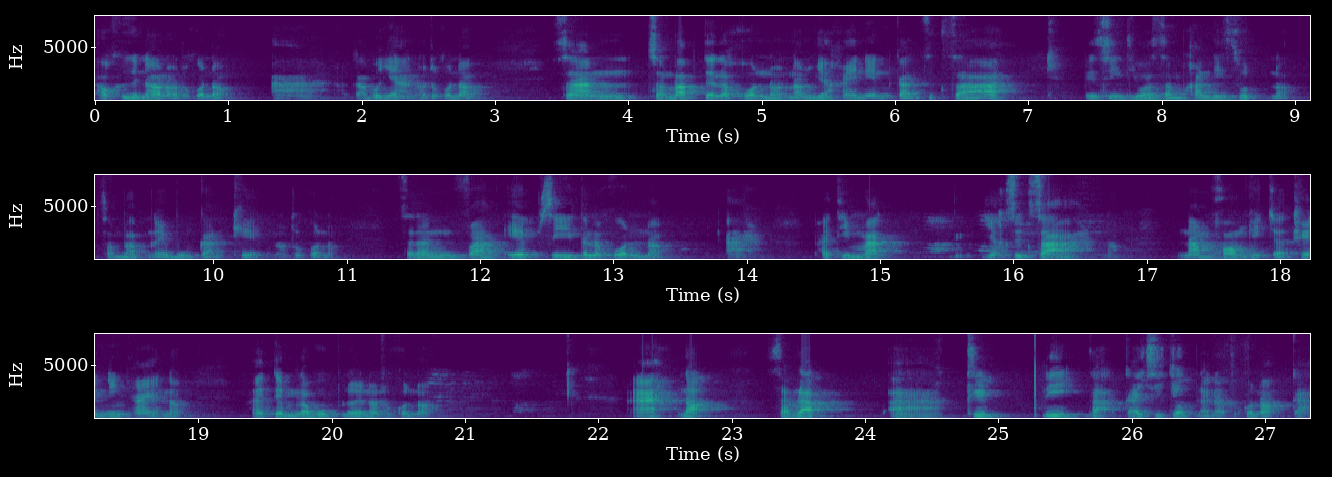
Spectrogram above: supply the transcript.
เอาคืนเอาเนาะทุกคนเนาะอ่าก็บ่ยากเนาะทุกคนเนาะฉะนั้นสำหรับแต่ละคนเนาะนำอยากให้เน้นการศึกษา เป็นสิ่งที่ว่าสำคัญที่สุดเนาะสำหรับในวงการเทรดเนาะทุกคนเนาะฉะนั้นฝาก FC แต่ละคนเนาะอะใครที่มักอยากศึกษาเนาะนำพร้อมที่จะเทรนนิ่งให้เนาะให้เต็มระบบเลยเนาะทุกคนเนาะอะเนาะสำหรับอ่าคลิป นี้ก็ใกลสิจบแล้วนะทุกคนเนาะก็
